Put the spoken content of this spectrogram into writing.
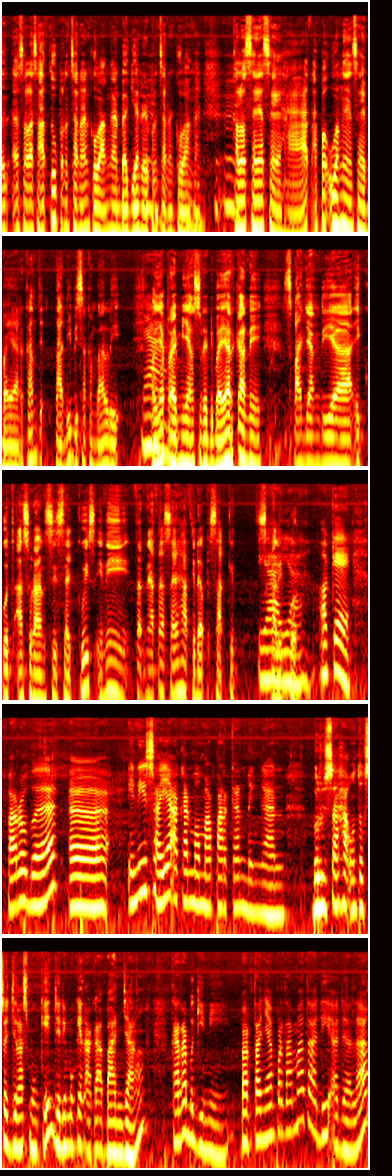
eh, salah satu perencanaan keuangan, bagian dari perencanaan keuangan. Kalau saya sehat, apa uang yang saya bayarkan tadi bisa kembali Ya. Banyak premi yang sudah dibayarkan nih sepanjang dia ikut asuransi Sequis ini ternyata sehat tidak sakit Ya, sekalipun. ya. Oke, Pak Robert, eh, ini saya akan memaparkan dengan berusaha untuk sejelas mungkin, jadi mungkin agak panjang karena begini. Pertanyaan pertama tadi adalah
